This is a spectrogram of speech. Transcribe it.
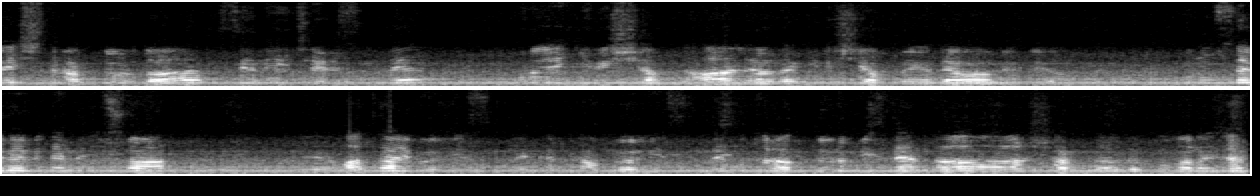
5 traktör daha sene içerisinde buraya giriş yaptı. Hala da giriş yapmaya devam ediyor. Bunun sebebi de ne? Şu an e, Hatay bölgesinde, Kırkkan bölgesinde bu traktörü bizden daha ağır şartlarda kullanacak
